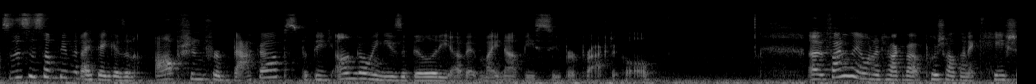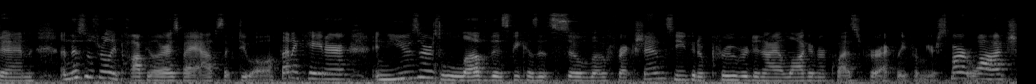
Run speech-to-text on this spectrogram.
So this is something that I think is an option for for backups, but the ongoing usability of it might not be super practical. Uh, finally, I want to talk about push authentication, and this was really popularized by apps like Duo Authenticator, and users love this because it's so low friction, so you can approve or deny a login request directly from your smartwatch.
